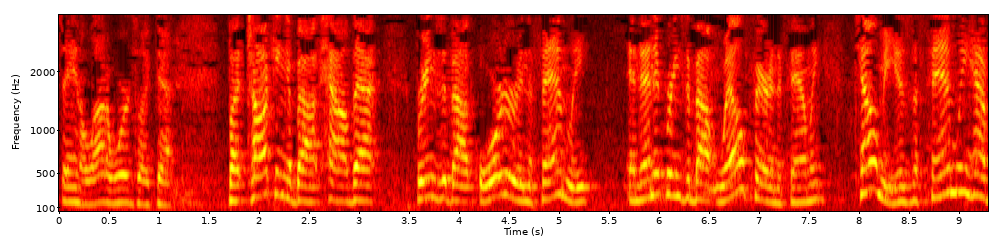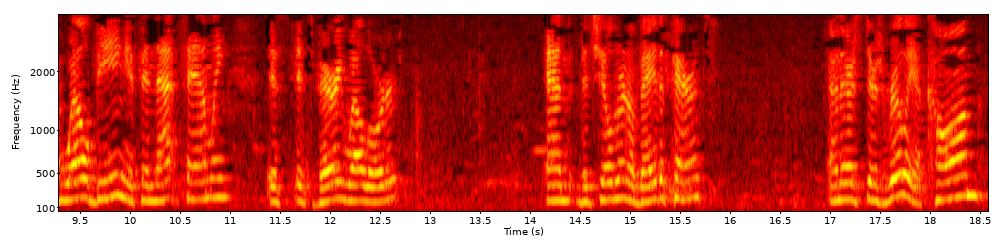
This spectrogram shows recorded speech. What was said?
saying a lot of words like that. But talking about how that brings about order in the family and then it brings about welfare in the family. Tell me, does the family have well being if in that family it's, it's very well ordered? And the children obey the parents? And there's, there's really a calm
